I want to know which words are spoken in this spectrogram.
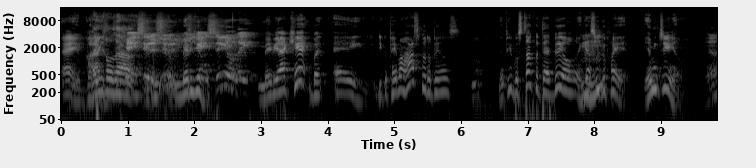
Hey, but I, you supposed to you have? can't see the shooter. Maybe you you- can't see them. They maybe I can't, but hey, you can pay my hospital bills. Then people stuck with that bill, and guess who can pay it? MGM. Yeah.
